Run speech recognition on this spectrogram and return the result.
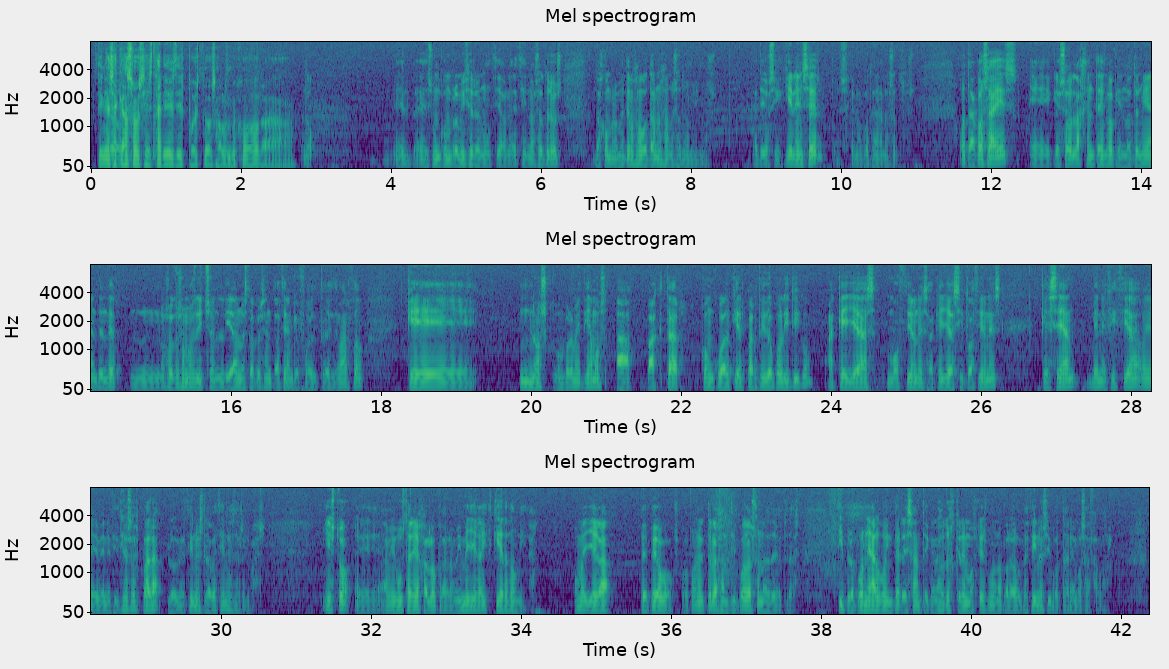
En ese caso, si estaríais dispuestos a lo mejor a... No. es un compromiso irrenunciable. Es decir, nosotros nos comprometemos a votarnos a nosotros mismos. Ya te digo, si quieren ser, pues que nos voten a nosotros. Otra cosa es, eh, que eso la gente es lo que no termina de entender, mm, nosotros hemos dicho en el día de nuestra presentación, que fue el 3 de marzo, que nos comprometíamos a pactar con cualquier partido político aquellas mociones, aquellas situaciones que sean beneficia, eh, beneficiosas para los vecinos y las vecinas de Rivas. Y esto, eh, a mí me gustaría dejarlo claro, a mí me llega Izquierda Unida, o me llega PP o Vox, por ponerte las antípodas unas de otras y propone algo interesante que nosotros creemos que es bueno para los vecinos y votaremos a favor.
